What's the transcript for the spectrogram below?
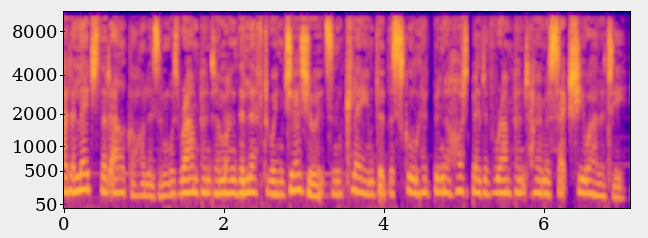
had alleged that alcoholism was rampant among the left-wing Jesuits and claimed that the school had been a hotbed of rampant homosexuality.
